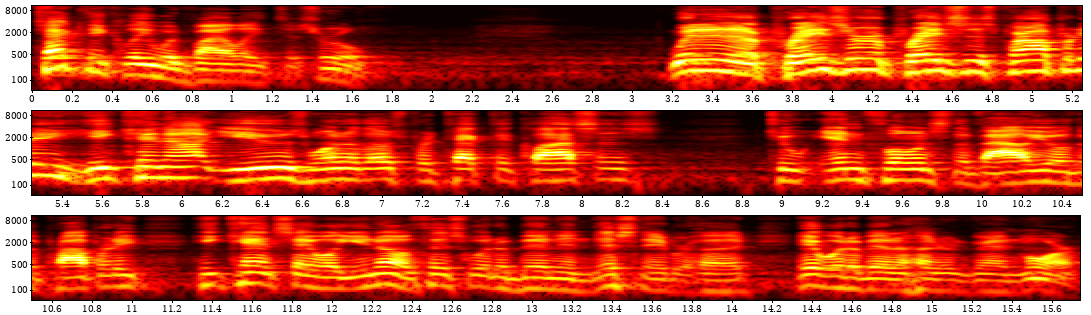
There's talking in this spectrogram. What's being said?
technically would violate this rule. When an appraiser appraises property, he cannot use one of those protected classes to influence the value of the property. He can't say, well, you know, if this would have been in this neighborhood, it would have been 100 grand more.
